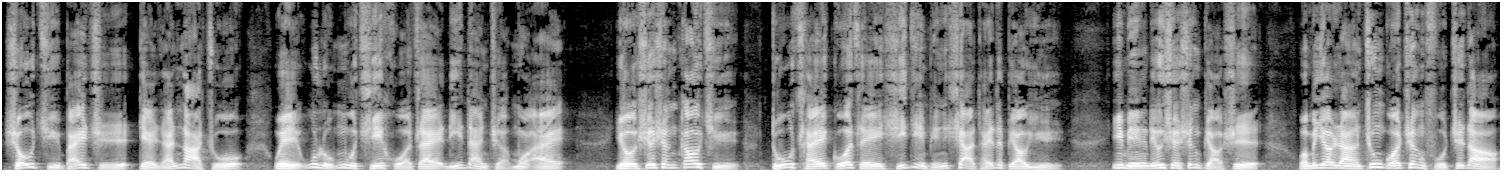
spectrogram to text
手举白纸，点燃蜡烛，为乌鲁木齐火灾罹难者默哀。有学生高举“独裁国贼习近平下台”的标语。一名留学生表示：“我们要让中国政府知道，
